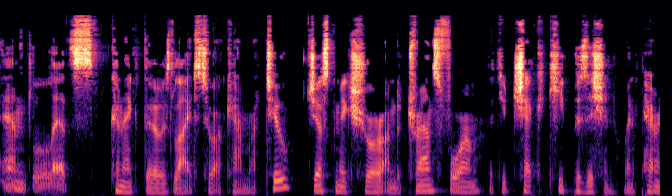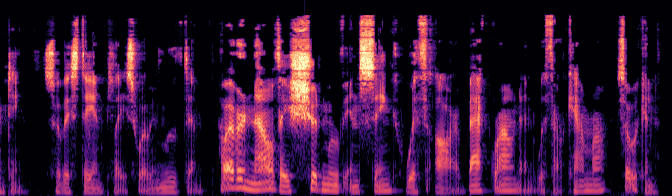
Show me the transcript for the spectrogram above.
and let's connect those lights to our camera too. Just make sure on the transform that you check keep position when parenting, so they stay in place where we move them. However, now they should move in sync with our background and with our camera, so we can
